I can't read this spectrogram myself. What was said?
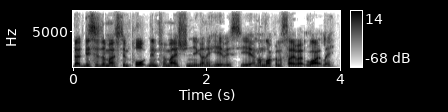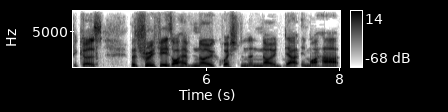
that this is the most important information you're going to hear this year. And I'm not going to say that lightly because the truth is I have no question and no doubt in my heart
